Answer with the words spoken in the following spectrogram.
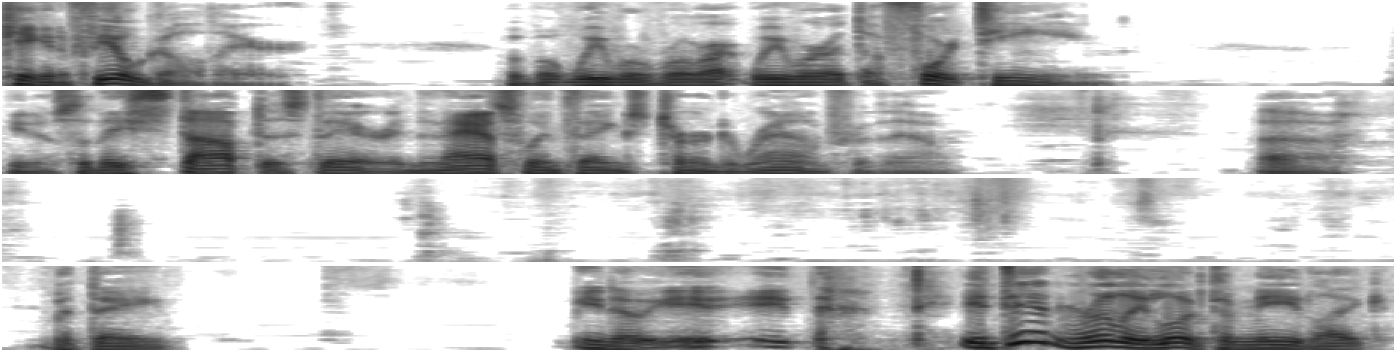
kicking a field goal there but we were we were at the 14 you know so they stopped us there and then that's when things turned around for them uh but they you know it, it it didn't really look to me like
